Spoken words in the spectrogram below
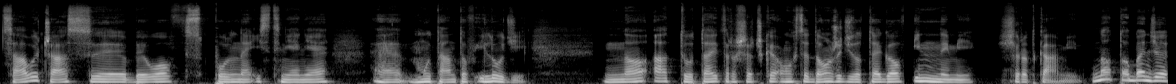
cały czas y, było wspólne istnienie e, mutantów i ludzi. No a tutaj troszeczkę on chce dążyć do tego innymi środkami. No to będzie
